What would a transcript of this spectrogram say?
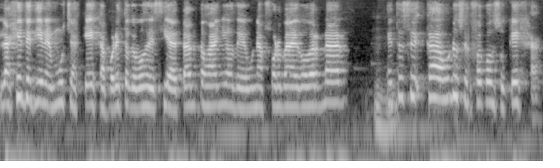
la gente tiene muchas quejas por esto que vos decías, de tantos años de una forma de gobernar. Entonces cada uno se fue con su queja.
